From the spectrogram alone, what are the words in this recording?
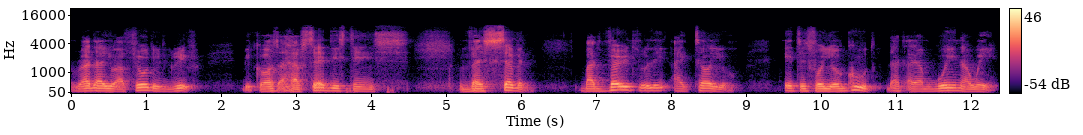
Rather, you are filled with grief because I have said these things. Verse 7 But very truly I tell you, it is for your good that I am going away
